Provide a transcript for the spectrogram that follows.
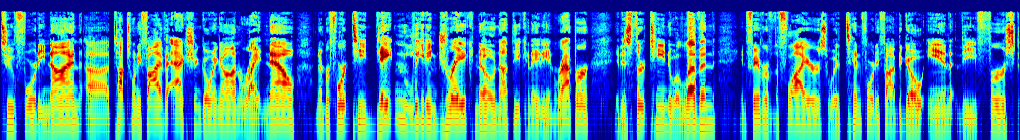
to 49. Uh, top 25 action going on right now. Number 14, Dayton leading Drake. No, not the Canadian rapper. It is 13 to 11 in favor of the Flyers with 10:45 to go in the first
